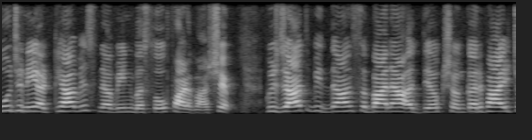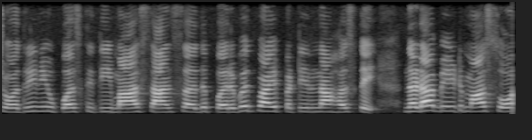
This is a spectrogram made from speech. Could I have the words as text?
ભુજને અઠ્યાવીસ નવીન બસો ફાળવાશે. ગુજરાત વિધાનસભાના અધ્યક્ષ શંકરભાઈ ચૌધરીની ઉપસ્થિતિમાં સાંસદ પરબતભાઈ પટેલના હસ્તે નડાબેટમાં સો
